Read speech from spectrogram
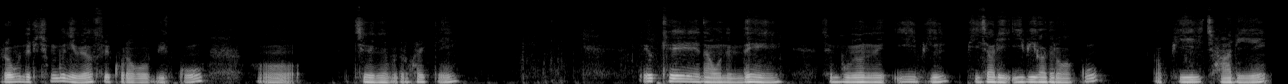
여러분들이 충분히 외웠을 거라고 믿고 어 진행해 보도록 할게. 이렇게 나오는데 지금 보면은 2B, B 자리에 2B가 들어갔고, 그러니까 B 자리에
